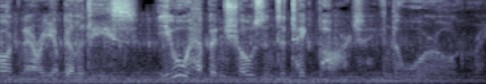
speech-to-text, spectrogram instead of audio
extraordinary abilities. You have been chosen to take part in the world race.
